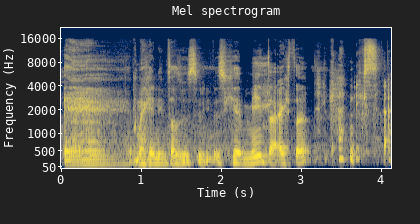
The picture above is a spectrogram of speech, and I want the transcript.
Eh, maar jij neemt dat zo serieus. Jij meent dat echt, hè? Ik kan niks zeggen.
